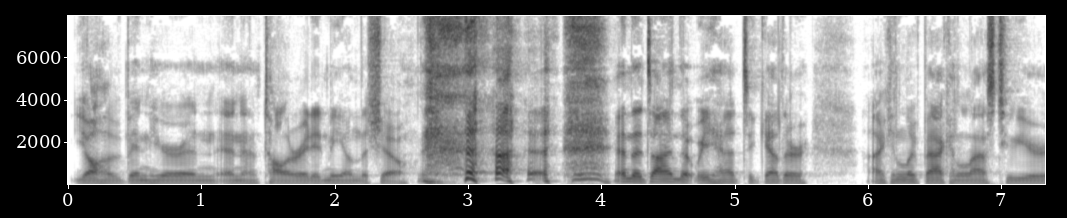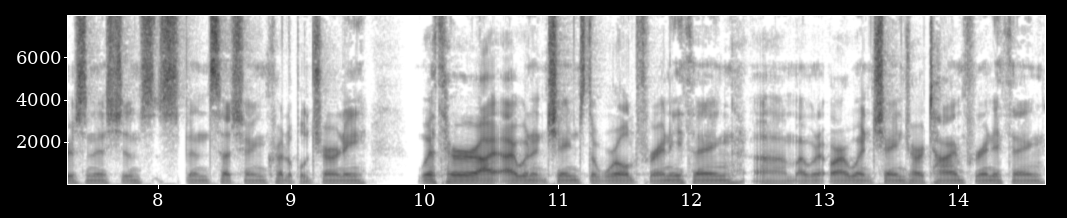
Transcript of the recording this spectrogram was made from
y'all have been here and, and have tolerated me on the show and the time that we had together. I can look back in the last two years and it's just been such an incredible journey with her. I, I wouldn't change the world for anything. Um, I would, or I wouldn't change our time for anything.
